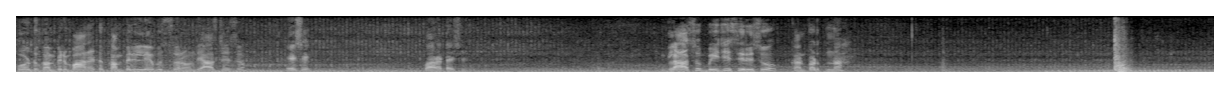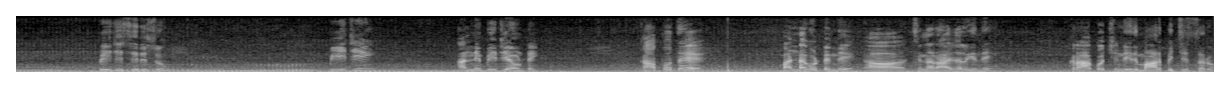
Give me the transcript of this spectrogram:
Ford company bonnet company లేబుల్స్తోనే ఉంది యాజ్ డేస్ వేసే bonnet AC. Glass BG series కనపడుతుందా? బీజీ సిరీసు బీజీ అన్ని బీజీ ఉంటాయి. కాకపోతే బండ కొట్టింది చిన్న రాయి తగిలింది. క్రాక్ వచ్చింది ఇది మార్పిచ్చిస్తారు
